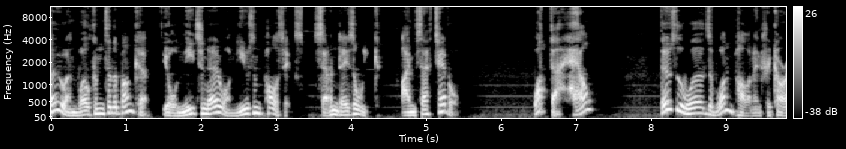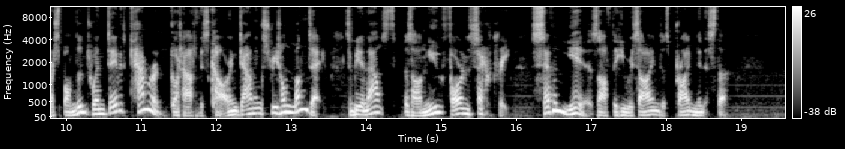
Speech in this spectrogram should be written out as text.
Hello and welcome to The Bunker, your need to know on news and politics, seven days a week. I'm Seth Thevoz. What the hell? Those are the words of one parliamentary correspondent when David Cameron got out of his car in Downing Street on Monday to be announced as our new Foreign Secretary, seven years after he resigned as Prime Minister.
